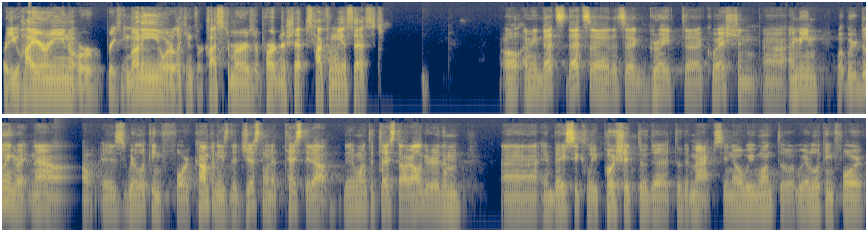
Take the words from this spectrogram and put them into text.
Are you hiring or raising money or looking for customers or partnerships? How can we assist? Well, I mean that's that's a that's a great uh, question. Uh, I mean, what we're doing right now is we're looking for companies that just want to test it out. They want to test our algorithm uh, and basically push it to the to the max. You know, we want to. We're looking for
